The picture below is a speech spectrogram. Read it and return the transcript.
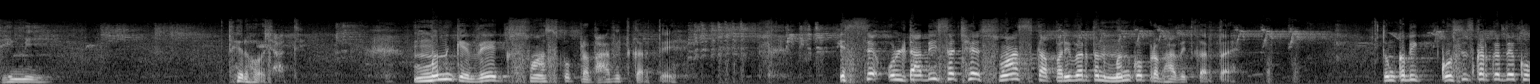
धीमी, स्थिर हो जाती। मन के वेग श्वास को प्रभावित करते हैं। इससे उल्टा भी सच है श्वास का परिवर्तन मन को प्रभावित करता है। तुम कभी कोशिश करके देखो,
